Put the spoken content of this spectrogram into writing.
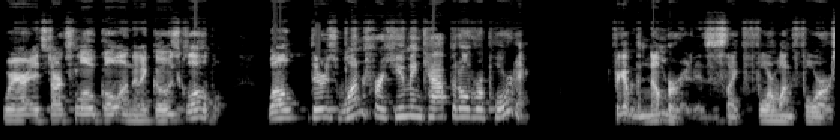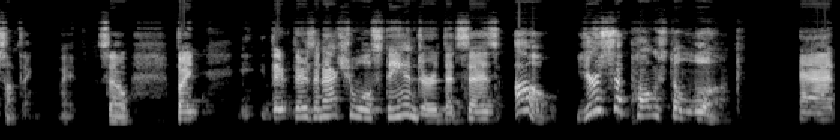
where it starts local and then it goes global. Well, there's one for human capital reporting forget what the number it is. It's like 414 or something. Right? So, but there, there's an actual standard that says, oh, you're supposed to look at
